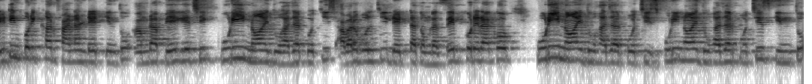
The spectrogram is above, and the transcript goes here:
রিটিন পরীক্ষার ফাইনাল ডেট কিন্তু আমরা পেয়ে গেছি কুড়ি নয় দু হাজার পঁচিশ। আবারও বলছি ডেটটা তোমরা সেভ করে রাখো। কুড়ি নয় দু হাজার পঁচিশ, কুড়ি নয় দু হাজার পঁচিশ কিন্তু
